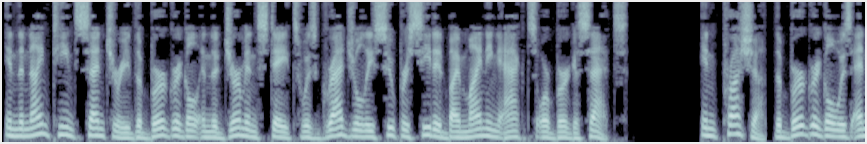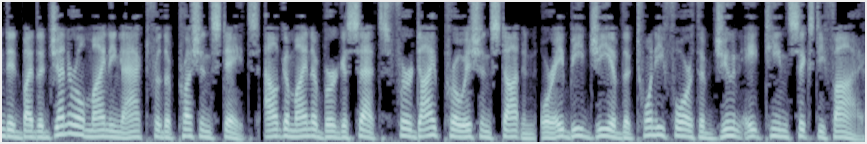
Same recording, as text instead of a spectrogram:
In the 19th century the Bergregal in the German states was gradually superseded by mining acts or Berggesetze. In Prussia, the Bergregal was ended by the General Mining Act for the Prussian States Allgemeine Berggesetz für die Preußischen Staaten or ABG of 24 June 1865.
